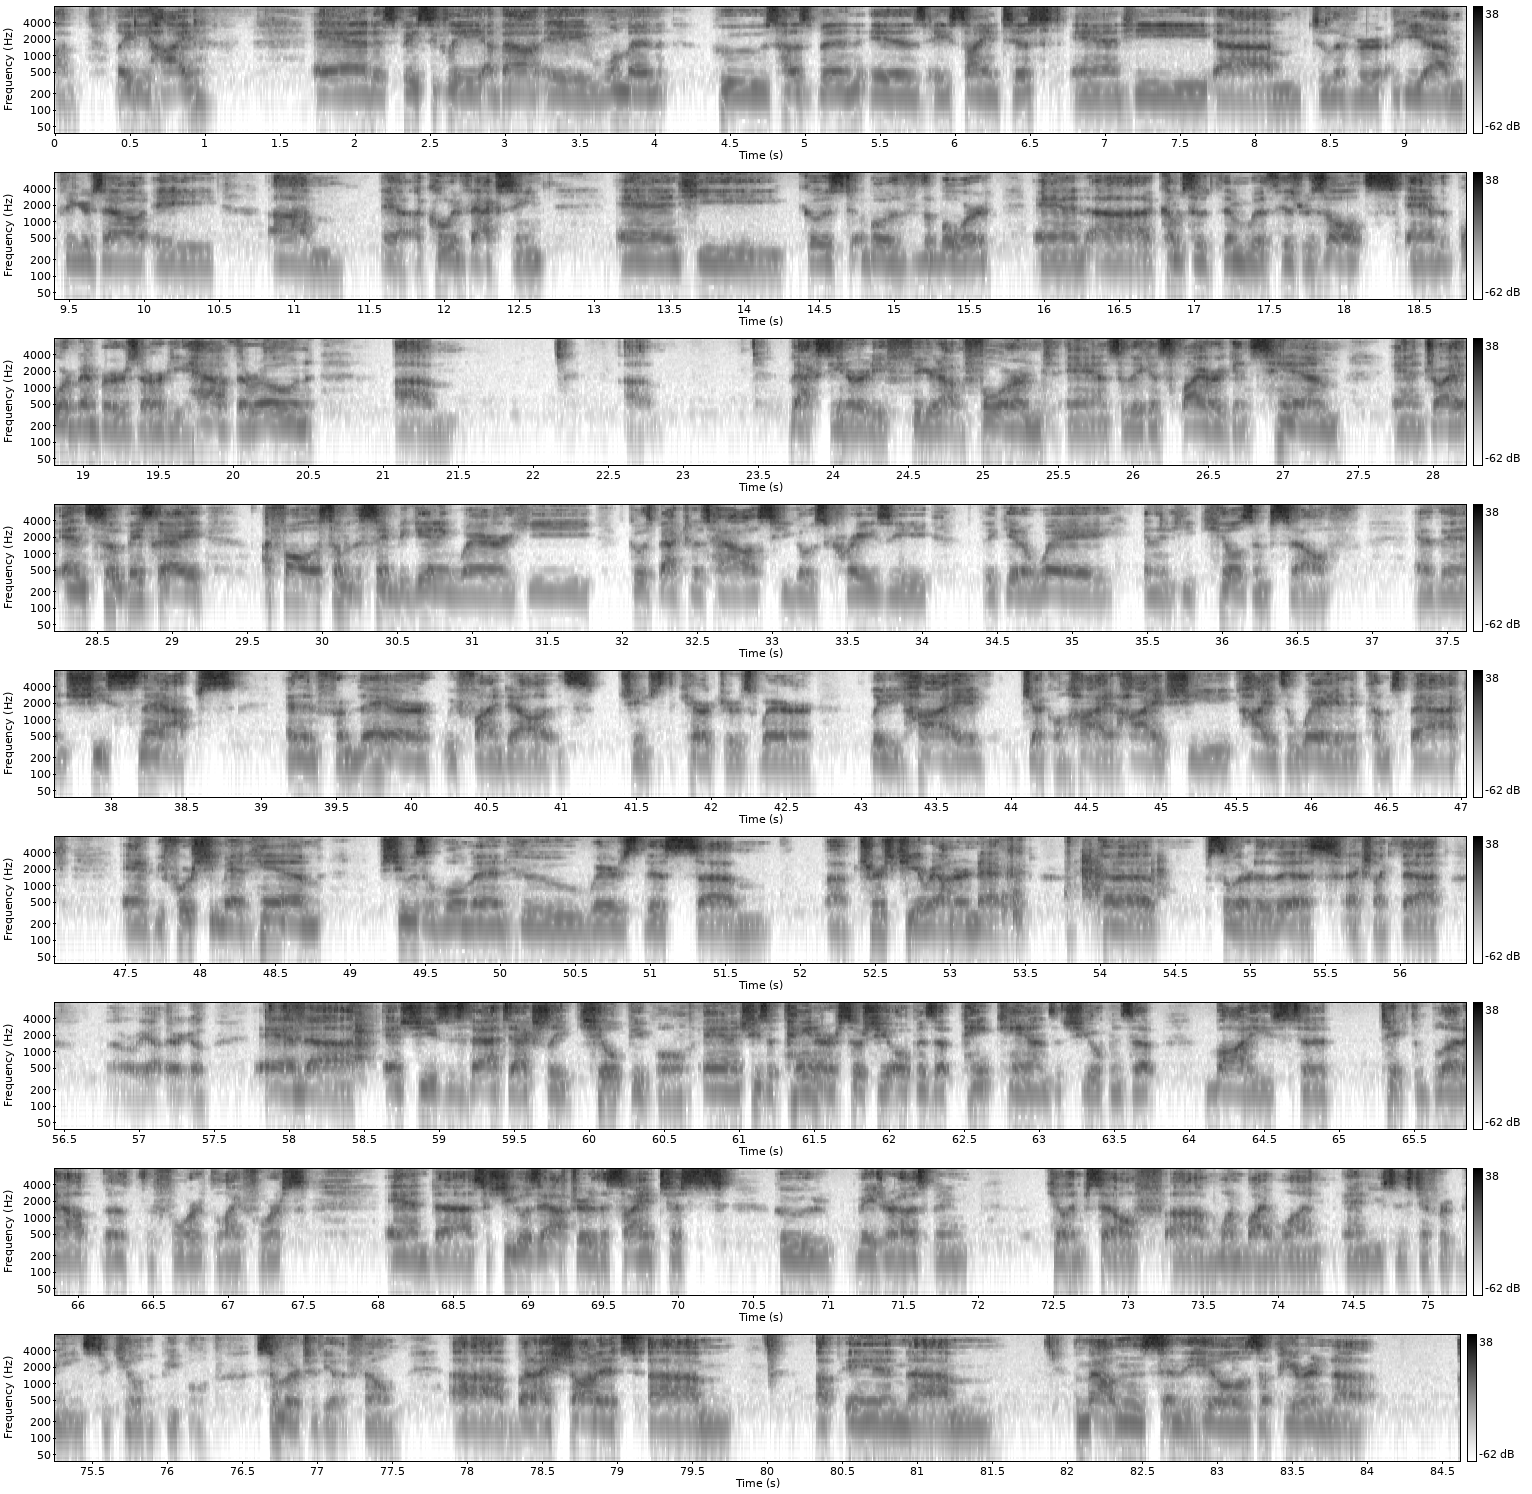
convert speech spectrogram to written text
um, Lady Hyde, and it's basically about a woman whose husband is a scientist, and he um, deliver he um, figures out a um, a a COVID vaccine, and he goes to both the board and uh, comes to them with his results, and the board members already have their own. Um, um, vaccine already figured out and formed, and so they conspire against him and drive. And so basically, I, I follow some of the same beginning where he goes back to his house, he goes crazy, they get away, and then he kills himself, and then she snaps, and then from there we find out it's changes the characters where Lady Hyde, Jekyll and Hyde, Hyde, she hides away and then comes back, and before she met him, she was a woman who wears this um, uh, church key around her neck, kind of similar to this, actually like that. Oh yeah, there we go. And uh, and she uses that to actually kill people. And she's a painter, so she opens up paint cans and she opens up bodies to take the blood out, the the, for, the life force. And uh, so she goes after the scientists who made her husband kill himself um, one by one and uses different means to kill the people, similar to the other film. Uh, but I shot it um, up in um, the mountains and the hills up here in uh,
